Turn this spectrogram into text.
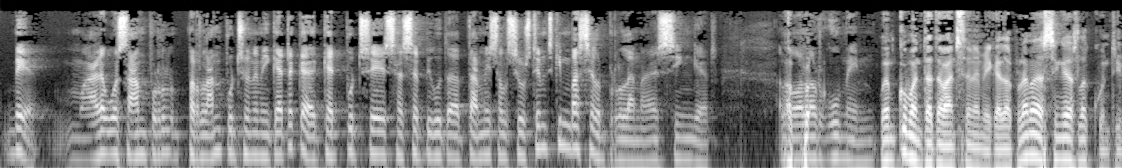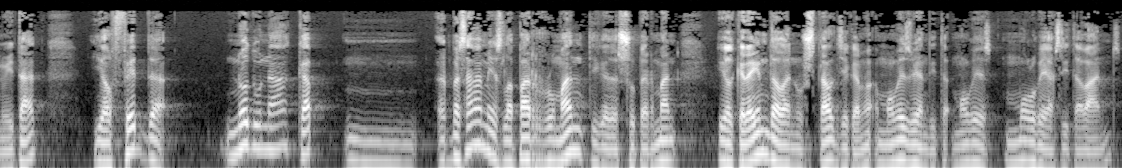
Bé, ara ho estàvem parlant potser una miqueta que aquest potser s'ha sapigut adaptar més als seus temps. Quin va ser el problema de Singer? L'argument. Ho hem comentat abans una mica. El problema de Singer és la continuïtat i el fet de no donar cap... Mm, es basava més la part romàntica de Superman i el que dèiem de la nostàlgia, que molt bé, has dit, molt bé, molt bé has dit abans,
